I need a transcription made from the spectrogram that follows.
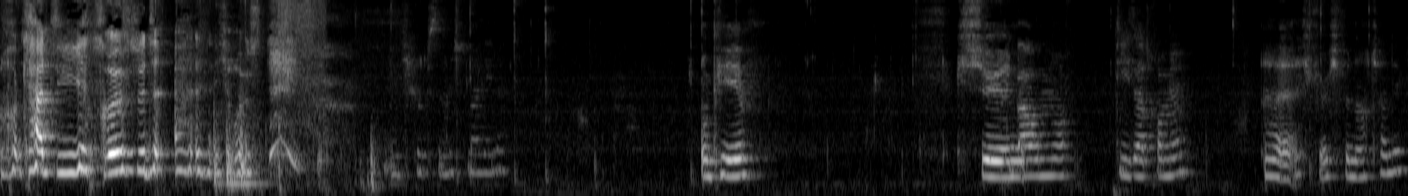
Oh, Kathi, jetzt rülpst bitte. nicht rülpst. Nicht, Marlene. Okay. Schön. Warum nur auf dieser Trommel? Äh, ich fühle mich benachteiligt.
